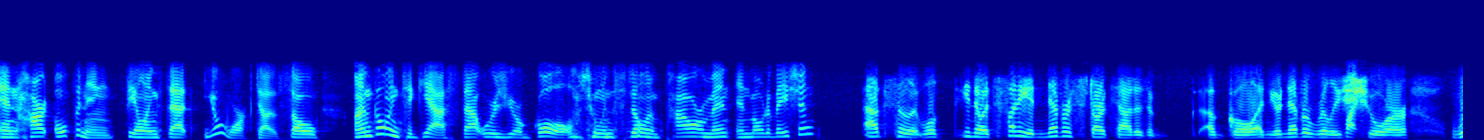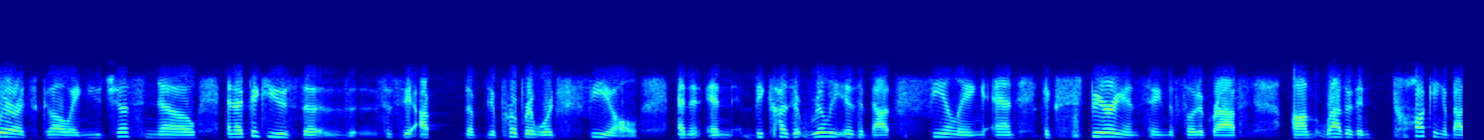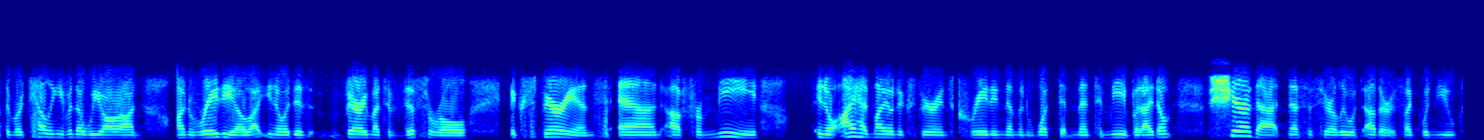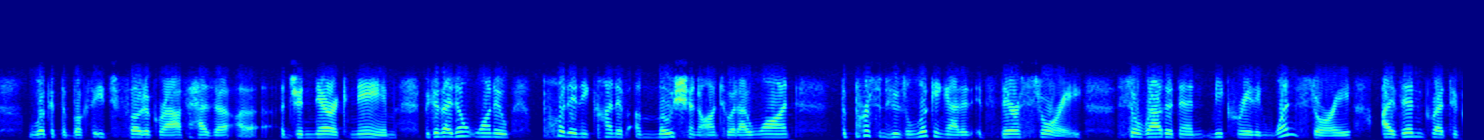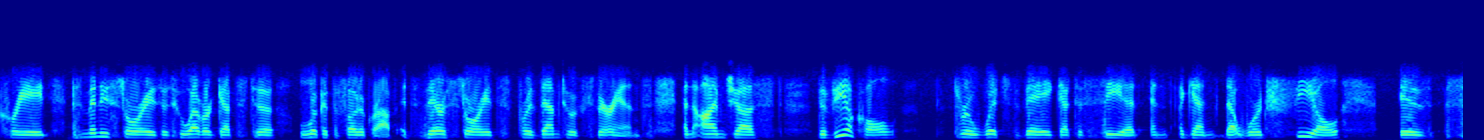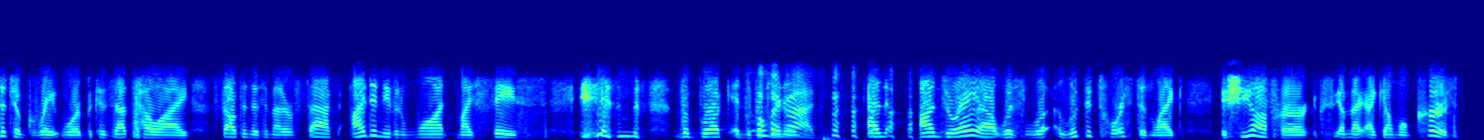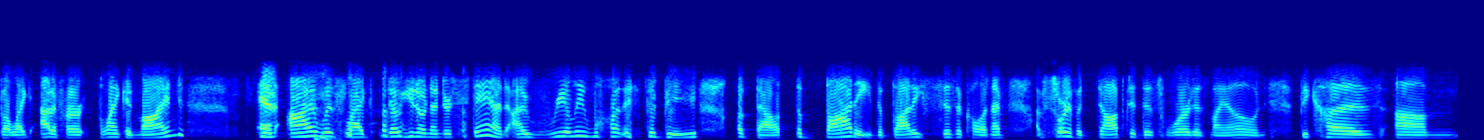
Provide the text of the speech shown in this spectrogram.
and heart opening feelings that your work does. So I'm going to guess that was your goal to instill empowerment and motivation. Absolutely. Well, you know, it's funny. It never starts out as a a goal, and you're never really Right. sure where it's going. You just know, and I think you use the, the such the op, the, the appropriate word feel. And and because it really is about feeling and experiencing the photographs um, rather than talking about them or telling even though we are on on radio uh, you know it is very much a visceral experience. And uh, for me you know, I had my own experience creating them and what that meant to me, but I don't share that necessarily with others. Like when you look at the books, each photograph has a, a, a generic name because I don't want to put any kind of emotion onto it. I want the person who's looking at it, it's their story. So rather than me creating one story, I then get to create as many stories as whoever gets to look at the photograph. It's their story, it's for them to experience. And I'm just the vehicle through which they get to see it. And again, that word feel is such a great word because that's how I felt. And as a matter of fact, I didn't even want my face in the book in the oh beginning. and Andrea was looked at Torsten like, is she off her? I'm not, again, won't curse, but like out of her blanket mind. And I was like, no, you don't understand. I really want it to be about the body, the body physical. And I've I've sort of adopted this word as my own because um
